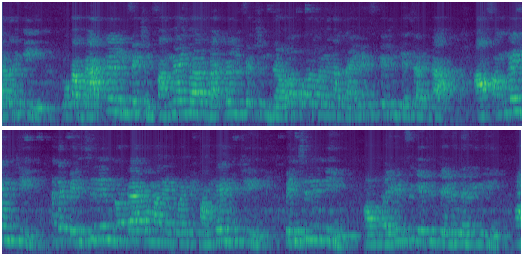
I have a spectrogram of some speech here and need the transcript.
అతనికి ఒక బ్యాక్టీరియల్ ఇన్ఫెక్షన్ ఫంగై ద్వారా బ్యాక్టీరియల్ ఇన్ఫెక్షన్ డెవలప్ అవడం అనేది అతను ఐడెంటిఫికేషన్ చేశాడంట ఆ ఫంగై నుంచి అంటే పెన్సిలిన్ నొటాటం అనేటువంటి ఫంగై నుంచి పెన్సిలిన్ని ఐడెంటిఫికేషన్ చేయడం జరిగింది. ఆ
